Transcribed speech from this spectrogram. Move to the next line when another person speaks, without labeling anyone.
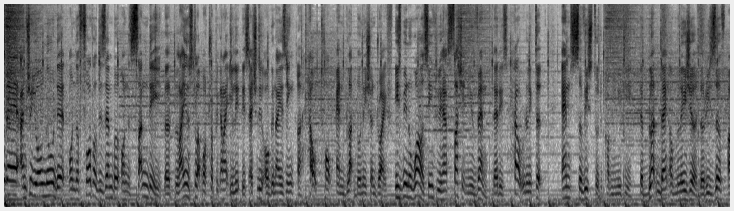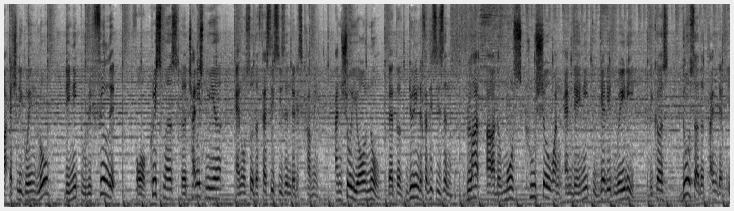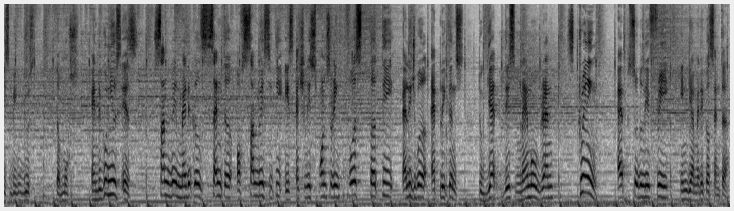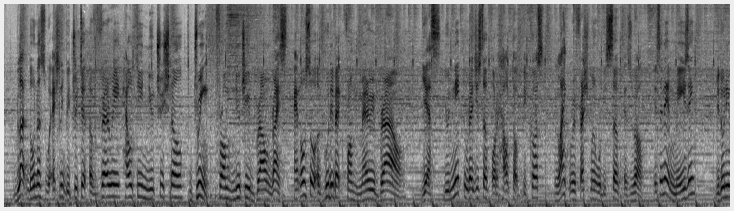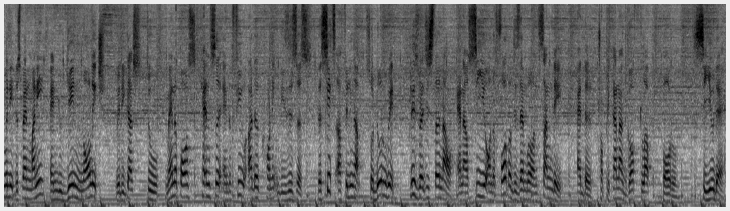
Hello there, I'm sure you all know that on the 4th of December on a Sunday, the Lions Club of Tropicana Elite is actually organizing a health talk and blood donation drive. It's been a while since we have such an event that is health related and service to the community. The Blood Bank of Malaysia, the reserve are actually going low. They need to refill it for Christmas, the Chinese New Year, and also the festive season that is coming. I'm sure you all know that the, during the festive season, blood are the most crucial one and they need to get it ready because those are the time that is being used the most. And the good news is, Sunway Medical Center of Sunway City is actually sponsoring first 30 eligible applicants to get this mammogram screening absolutely free in their medical center. Blood donors will actually be treated a very healthy nutritional drink from Nutri Brown Rice and also a goodie bag from Mary Brown. Yes, you need to register for health talk because light refreshment will be served as well. Isn't it amazing? You don't even need to spend money and you gain knowledge with regards to menopause, cancer and a few other chronic diseases. The seats are filling up, so don't wait. Please register now and I'll see you on the 4th of December on Sunday at the Tropicana Golf Club Ballroom. See you there.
